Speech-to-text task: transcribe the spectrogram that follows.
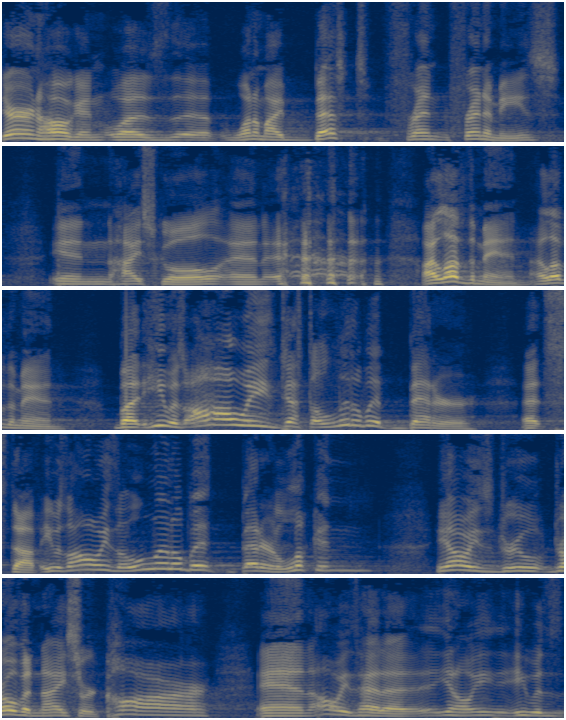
Darren Hogan was the, one of my best friend, frenemies in high school, and I love the man. I love the man. But he was always just a little bit better at stuff. He was always a little bit better looking. He always drew, drove a nicer car and always had a, you know, he, he was,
